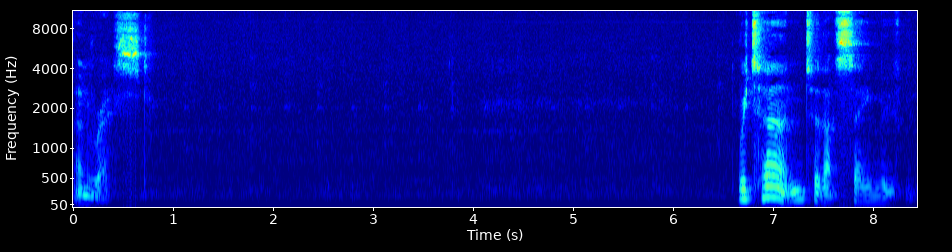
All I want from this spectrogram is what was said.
and rest. Return to that same movement.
